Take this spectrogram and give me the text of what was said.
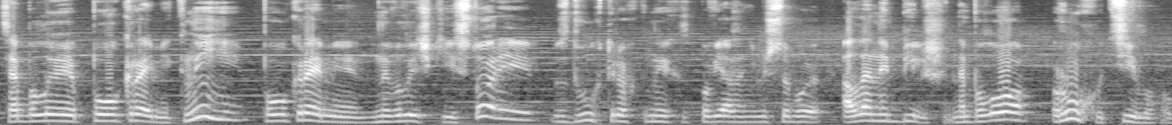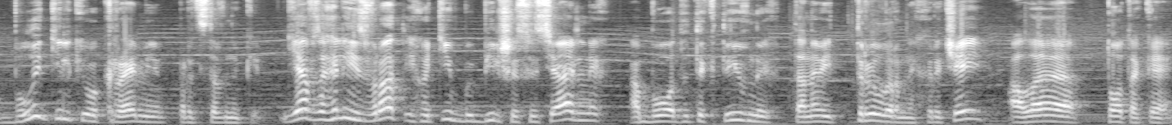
Це були поокремі книги, поокремі невеличкі історії з двох-трьох книг пов'язані між собою, але не більше. Не було руху цілого, були тільки окремі представники. Я взагалі із врат і хотів би більше соціальних або детективних та навіть трилерних речей, але то таке.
